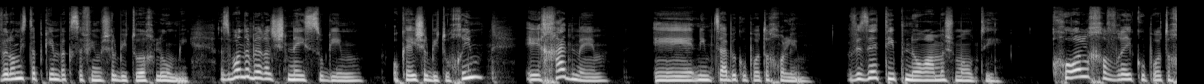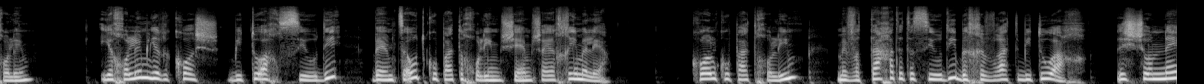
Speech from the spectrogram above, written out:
ולא מסתפקים בכספים של ביטוח לאומי. אז בואו נדבר על שני סוגים, אוקיי, של ביטוחים. אחד מהם אה, נמצא בקופות החולים, וזה טיפ נורא משמעותי. כל חברי קופות החולים יכולים לרכוש ביטוח סיעודי באמצעות קופת החולים שהם שייכים אליה. כל קופת חולים מבטחת את הסיעודי בחברת ביטוח. זה שונה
